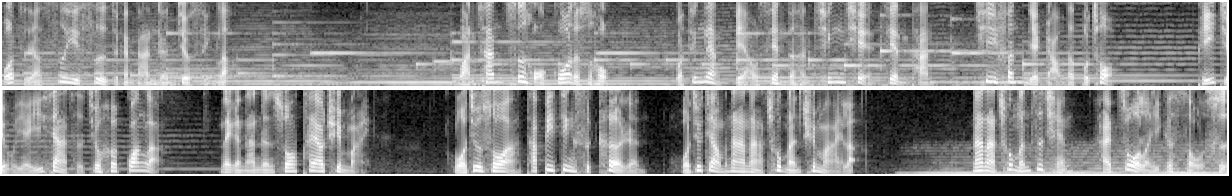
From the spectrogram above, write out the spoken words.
我只要试一试这个男人就行了。晚餐吃火锅的时候，我尽量表现得很亲切健谈，气氛也搞得不错，啤酒也一下子就喝光了。那个男人说他要去买，我就说啊，他毕竟是客人，我就叫娜娜出门去买了。娜娜出门之前还做了一个手势，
